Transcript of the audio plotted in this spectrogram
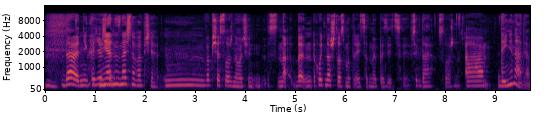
Да, не, конечно. Неоднозначно вообще. Вообще сложно очень. На, да, хоть на что смотреть с одной позиции. Всегда сложно. А, да и не надо.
